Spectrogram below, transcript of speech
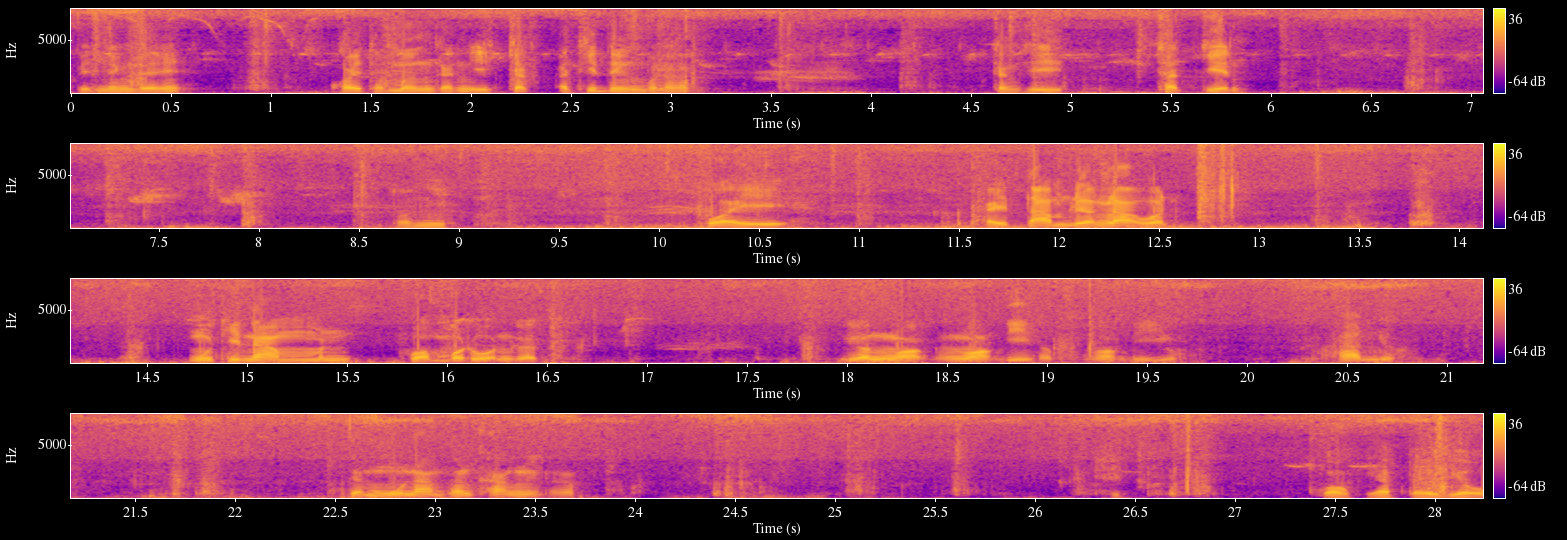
เป็นยังไงค่อยทำเมืองกันอีกจักอาทิตย์หนึ่งไปแล้วครับ จังสีชัดเจน ตอนนี้ปล่อยไปตามเรื่องเล่าวกันมูที่น้ำมันถ่วมบ่โดนเกิดเรื่องงอกงอกดีครับงอกดีอยู่ทานอยู่แต่มูน้ำข้างๆนี่ครับบอกแบบเดียวเดียว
